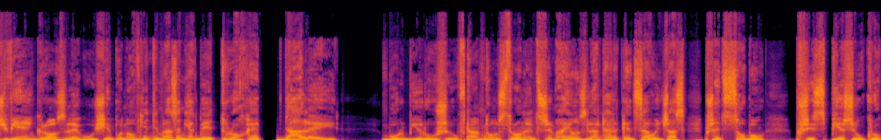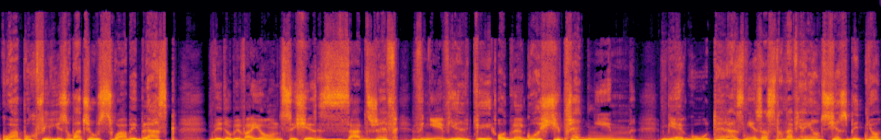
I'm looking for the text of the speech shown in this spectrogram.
Dźwięk rozległ się ponownie, tym razem jakby trochę dalej. Burbi ruszył w tamtą stronę, trzymając latarkę cały czas przed sobą. Przyspieszył kroku, a po chwili zobaczył słaby blask wydobywający się za drzew w niewielkiej odległości przed nim. Biegł teraz nie zastanawiając się zbytnio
